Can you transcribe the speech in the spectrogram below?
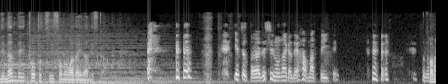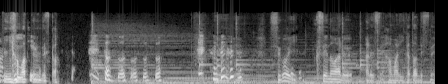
で、なんで唐突にその話題なんですか？いや、ちょっと私の中でハマっていて。そのパンピーにハマってるんでですか？そうそうそうそうそう。すごい癖のある、あれですね、ハマり方ですね。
